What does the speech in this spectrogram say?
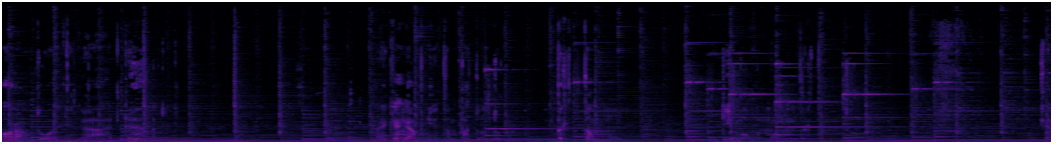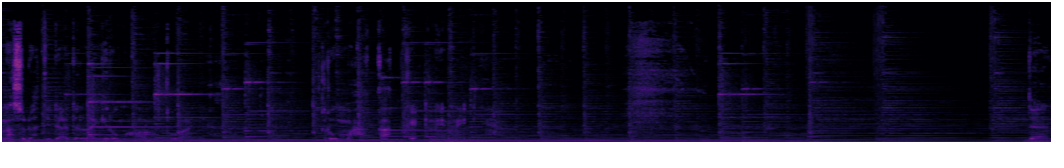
orang tuanya nggak ada, mereka nggak punya tempat untuk bertemu di momen-momen karena sudah tidak ada lagi rumah orang tuanya rumah kakek neneknya. Dan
